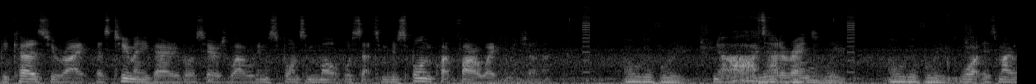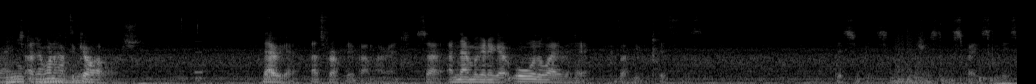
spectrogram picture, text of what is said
because you're right, there's too many variables here as well. We're going to spawn some multiple sets, and we're going to spawn them quite far away from each other. Out of range. Ah, it's out of range. Range. Out of reach. What is my range? I don't want to have to go up. There we go. That's roughly about my range. So, and then we're going to go all the way over here because I think this is this should be some interesting space for these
